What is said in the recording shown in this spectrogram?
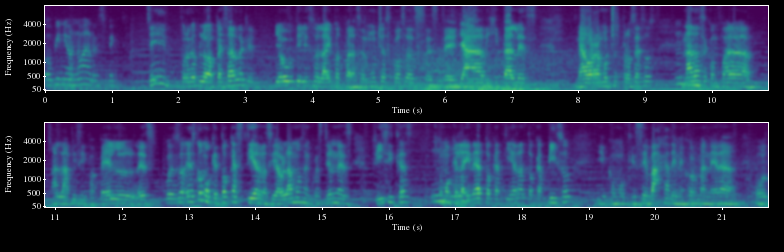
opinión, ¿no? Al respecto. Sí, por ejemplo, a pesar de que yo utilizo el iPad para hacer muchas cosas este, ya digitales, me ahorra muchos procesos. Nada se compara a lápiz y papel. Es, pues, es como que tocas tierra. Si hablamos en cuestiones físicas, como que la idea toca tierra, toca piso y como que se baja de mejor manera o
